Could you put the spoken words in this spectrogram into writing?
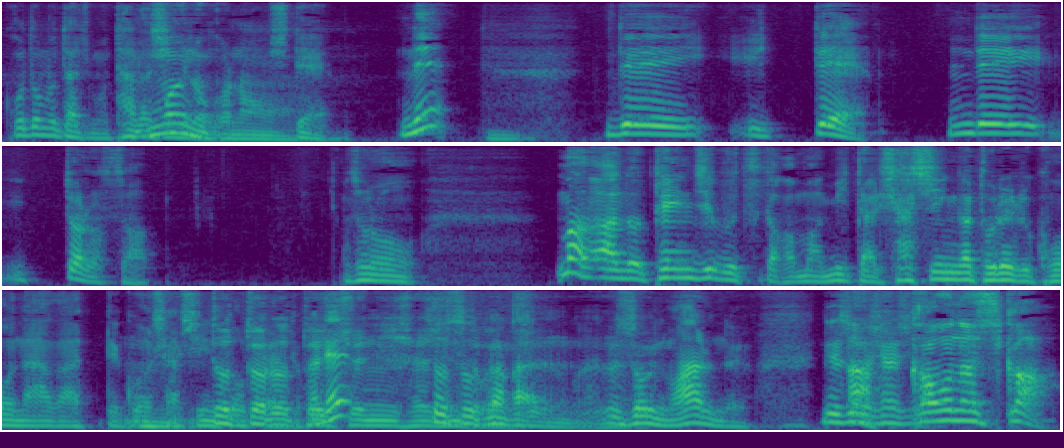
子供たちも楽しみにして。ね。で、行って、で、行ったらさ、その、まあ、あの、展示物とか、まあ、見たり、写真が撮れるコーナーがあって、こう、写真撮ったりとか、ね。トトロと一緒に写真撮そうそう、なんか、そういうのもあるのよ。で、その写真。顔なしか。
